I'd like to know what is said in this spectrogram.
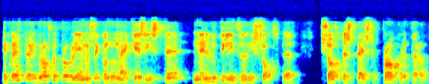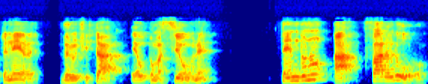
E questo è il grosso problema, secondo me, che esiste nell'utilizzo di software. I software spesso, proprio per ottenere velocità e automazione, tendono a fare loro.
